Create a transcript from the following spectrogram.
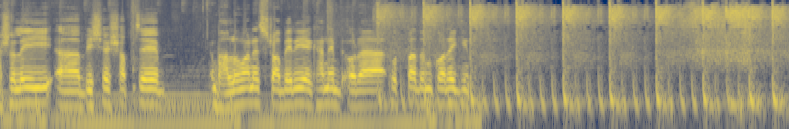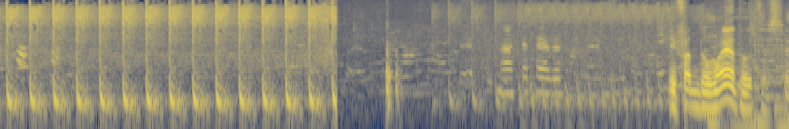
আসলেই বিশ্বের সবচেয়ে ভালো মানের স্ট্রবেরি এখানে ওরা উৎপাদন করে কিন্তু ইফাত ধুমায়া তুলতেছে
